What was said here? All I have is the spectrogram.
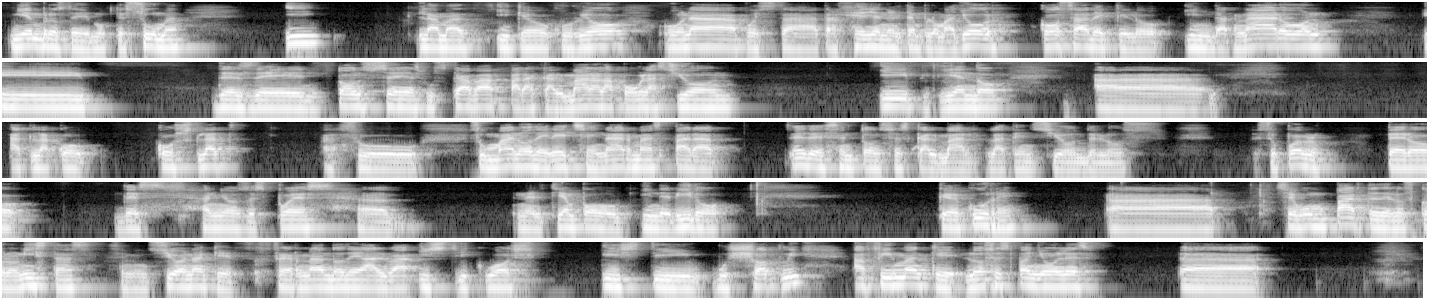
miembros de Moctezuma y, y que ocurrió una pues, tragedia en el Templo Mayor, cosa de que lo indagnaron y desde entonces buscaba para calmar a la población y pidiendo a Atlacochlat a su, mano derecha en armas para desde ese entonces calmar la tensión de, los, de su pueblo. Pero años después, ah, en el tiempo indebido que ocurre, ah, según parte de los cronistas, se menciona que Fernando de Alba Ishtibushotli afirman que los españoles ah,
